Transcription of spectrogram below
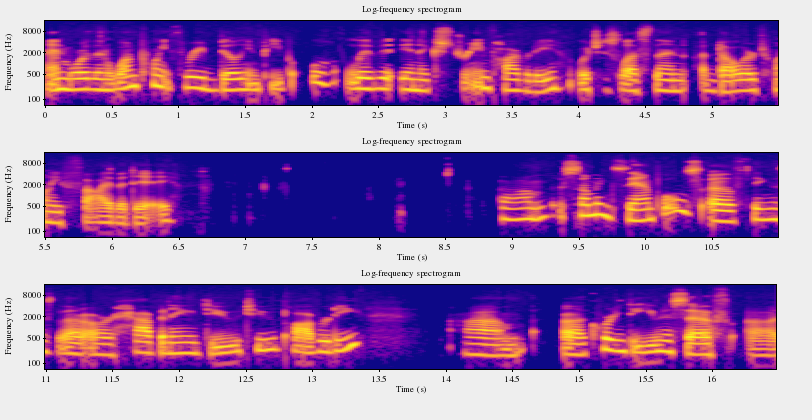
and more than 1.3 billion people live in extreme poverty, which is less than $1.25 a day. Um, some examples of things that are happening due to poverty. Um, according to UNICEF, uh,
